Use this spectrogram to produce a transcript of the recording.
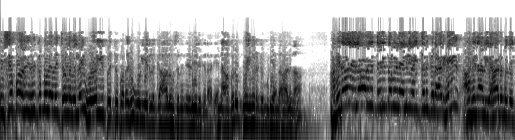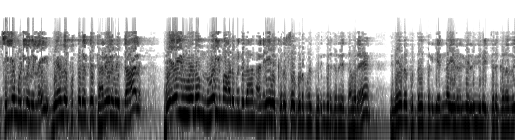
பிஷப்பாக இருக்கும்போது அதை சொல்லவில்லை. ஓய்வு பெற்ற பிறகு ஊழியர்களுக்கு ஆலோசனை எழுதியிருக்கிறார். ஏன்னா அவரும் பேய் விரட்ட முடியாத ஆளுதான். அதனால் எல்லாருக்கும் தெரிந்தவர்கள் எழுதி வைத்திருக்கிறார்கள். ஆகினால் யாரும் அதை செய்ய முடியவில்லை. வேத புத்தகத்தை தலையில் வைத்தால் பேய் ஓடும் நோய் மாடும் என்றுதான் அநேக கிறிஸ்தவ குடும்பங்கள் தெரிந்திருக்கிறதே தவிர வேத புத்தகத்தில் என்ன எழுதி வைத்திருக்கிறது?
